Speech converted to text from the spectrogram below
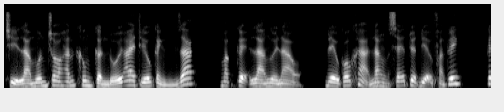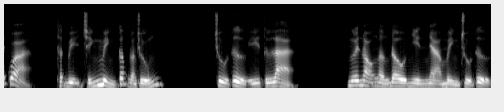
chỉ là muốn cho hắn không cần đối ai thiếu cảnh giác, mặc kệ là người nào, đều có khả năng sẽ tuyệt địa phản kích, kết quả, thật bị chính mình cấp đoán chúng. Chủ tử ý tứ là, người nọ ngẩng đầu nhìn nhà mình chủ tử,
